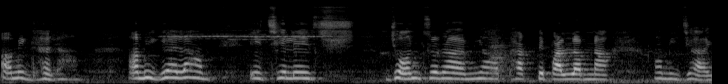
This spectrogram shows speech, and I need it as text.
আমি গেলাম। আমি গেলাম, এই ছেলের যন্ত্রণা আমি আর থাকতে পারলাম না। আমি যাই,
